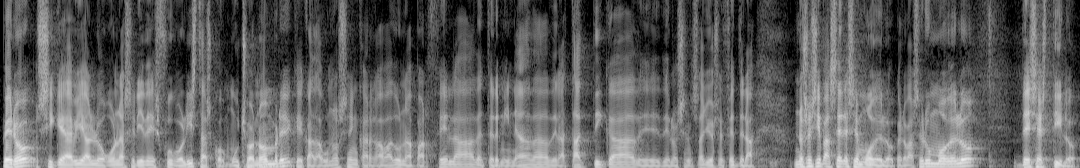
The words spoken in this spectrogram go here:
Pero sí que había luego una serie de futbolistas con mucho nombre que cada uno se encargaba de una parcela determinada, de la táctica, de, los ensayos, etc. No sé si va a ser ese modelo, pero va a ser un modelo de ese estilo,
